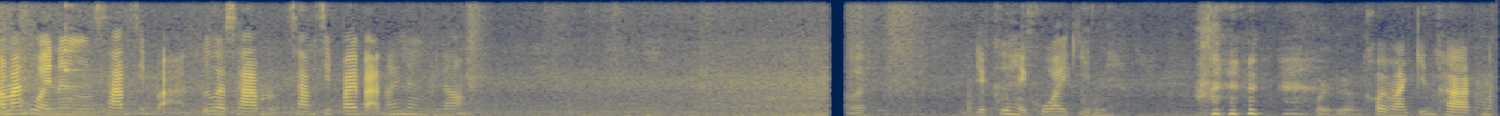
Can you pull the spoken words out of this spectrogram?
ประมาณถ้วยหนึ่งสามสิบบาท หรือว่าสามสามสิบปลายบาทน้อยหนึ่งพี่น้อง จะคือให้ควายกิน ค่อยเครื่องคอยมากินพักนะ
